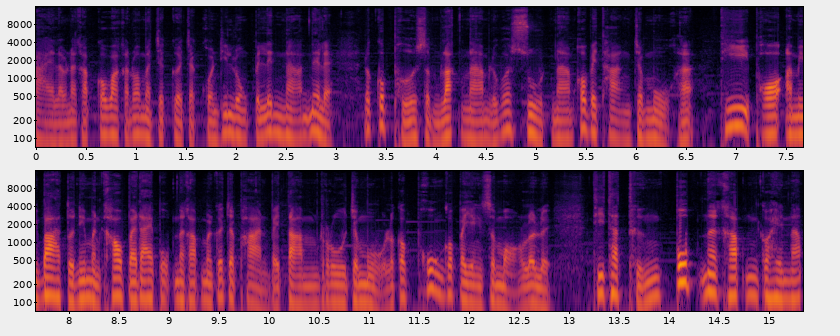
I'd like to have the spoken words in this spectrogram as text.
กายแล้วนะครับ ก็ว่ากันว่ามันจะเกิดจากคนที่ลงไปเล่นน้ำนี่แหละ แล้วก็เผลอสำลักน้ำหรือว่าสูดน้ำเข้าไปทางจมูกฮะ ที่พออะมีบาตัวนี้มันเข้าไปได้ปุ๊บนะครับมันก็จะผ่านไปตามรูจมูกแล้วก็พุ่งเข้าไปยังสมองเราเลย ที่ถ้าถึงปุ๊บนะครับก็ให้นับ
